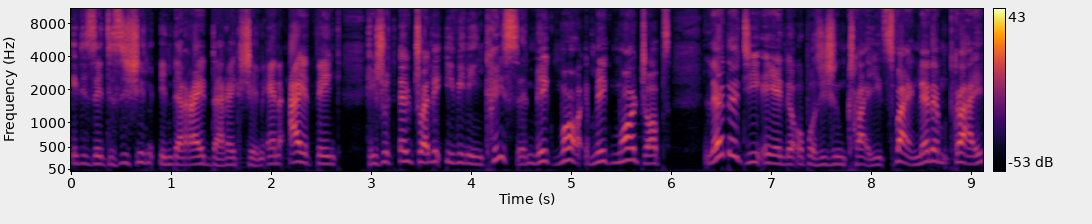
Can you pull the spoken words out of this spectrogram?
it is a decision in the right direction. And I think he should actually even increase and make more make more jobs. Let the DA and the opposition try. It's fine. Let them try.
